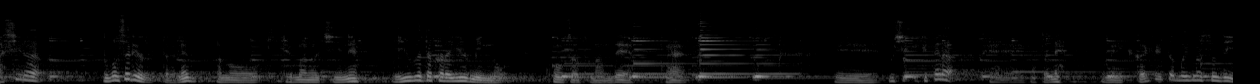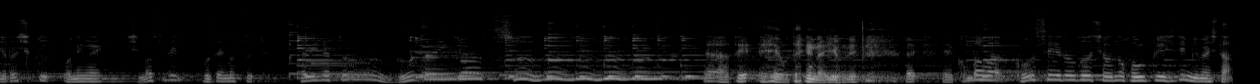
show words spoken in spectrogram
足が伸ばせるようだったらねあの昼間のうちにね夕方からユーミンのコンサートなんで、はい。えー、もし行けたら、えー、またねお目にかかりたいと思いますのでよろしくお願いしますでございます。ありがとうございます。あで、えー、お便り内容ね、はい。えー、こんばんは。厚生労働省のホームページで見ました。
